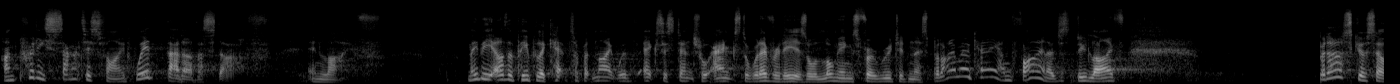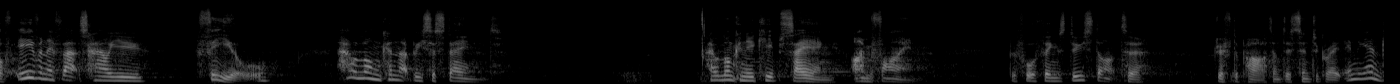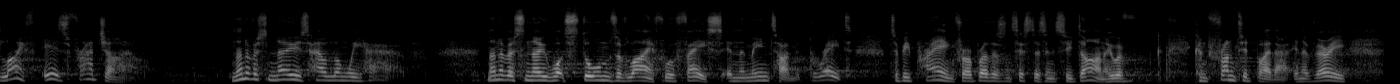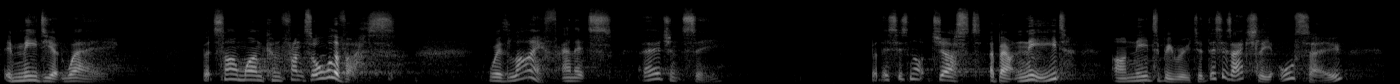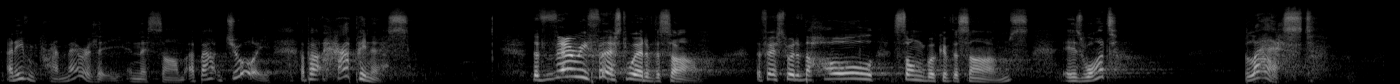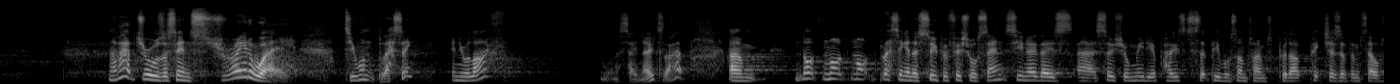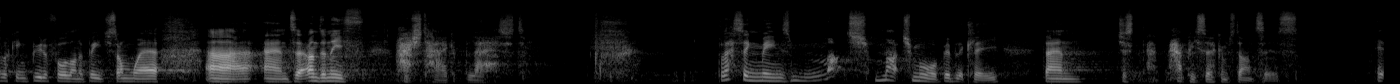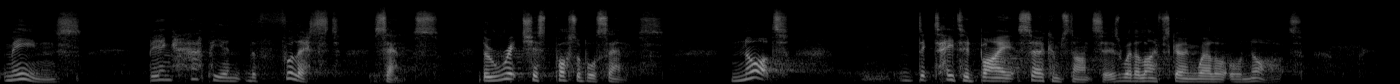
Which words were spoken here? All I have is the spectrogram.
I'm pretty satisfied with that other stuff in life. Maybe other people are kept up at night with existential angst or whatever it is, or longings for rootedness, but I'm okay, I'm fine, I just do life. But ask yourself, even if that's how you feel, how long can that be sustained? How long can you keep saying, I'm fine, before things do start to drift apart and disintegrate? In the end, life is fragile. None of us knows how long we have. None of us know what storms of life we'll face in the meantime. It's great to be praying for our brothers and sisters in Sudan who are confronted by that in a very immediate way. But Psalm 1 confronts all of us with life and its urgency. But this is not just about need, our need to be rooted. This is actually also, and even primarily in this psalm, about joy, about happiness. The very first word of the psalm, the first word of the whole songbook of the Psalms, is what? Blessed. Now that draws us in straight away. Do you want blessing in your life? I want to say no to that. Um, not, not, not blessing in a superficial sense. You know those uh, social media posts that people sometimes put up, pictures of themselves looking beautiful on a beach somewhere, uh, and uh, underneath, hashtag blessed. Blessing means much, much more biblically than just happy circumstances. It means being happy in the fullest sense, the richest possible sense, not dictated by circumstances, whether life's going well or, or not,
